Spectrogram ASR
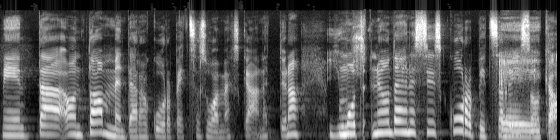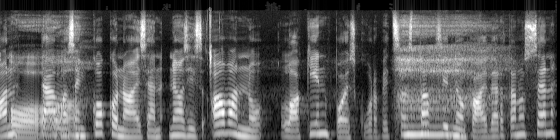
Niin tämä on tammenterhokurpitsa suomeksi käännettynä. Mutta ne on tehnyt siis oo. tällaisen kokonaisen. Ne on siis avannut lakin pois kurpitsasta, sitten ne on kaivertanut sen.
